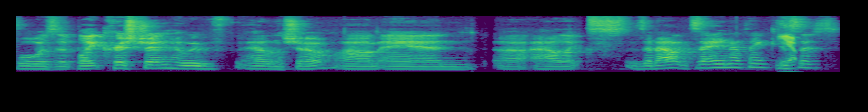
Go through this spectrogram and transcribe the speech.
what was it? Blake Christian, who we've had on the show, um, and uh, Alex. Is it Alex Zayne? I think. is Yep. this?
